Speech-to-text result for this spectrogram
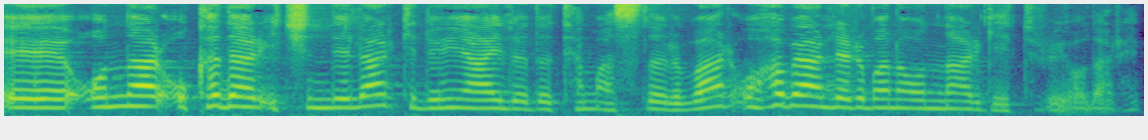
Ee, onlar o kadar içindeler ki dünyayla da temasları var. O haberleri bana onlar getiriyorlar hep.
